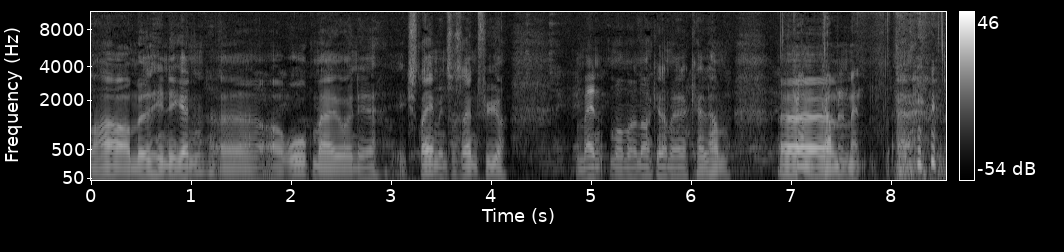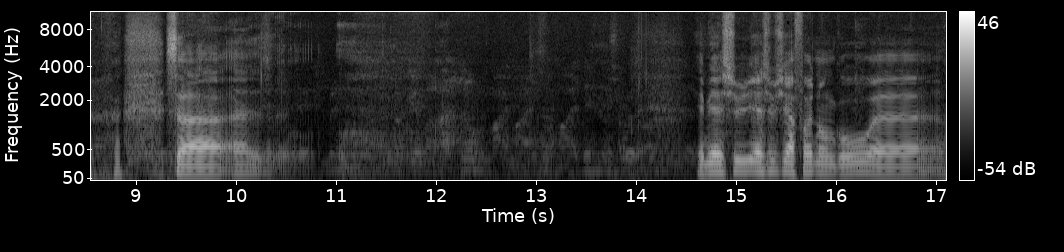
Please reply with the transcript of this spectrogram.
meget at møde hende igen, uh, og Ruben er jo en uh, ekstremt interessant fyr. Mand, må man nok med at kalde ham. Øhm, gammel mand. Ja. så øh, jamen, jeg, synes, jeg synes, jeg har fået nogle gode, øh,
